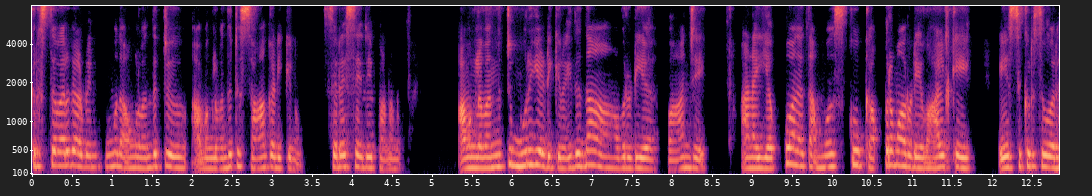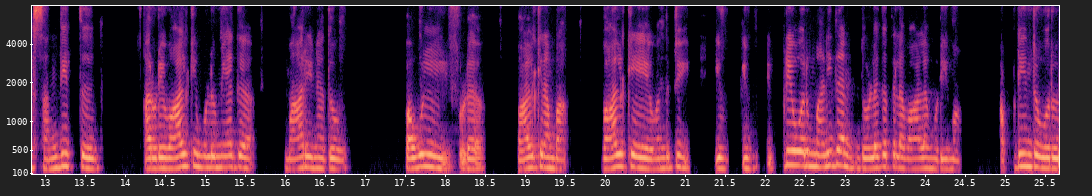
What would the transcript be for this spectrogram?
கிறிஸ்தவர்கள் அப்படின்னு போகும்போது அவங்களை வந்துட்டு அவங்களை வந்துட்டு சாகடிக்கணும். சிறை செய்தி பண்ணணும். அவங்கள வந்துட்டு முறியடிக்கணும். இதுதான் அவருடைய வாஞ்சை. ஆனா எப்போ அந்த தமஸ்குக்கு அப்புறமா அவருடைய வாழ்க்கை இயேசு கிறிஸ்துவரை சந்தித்து அவருடைய வாழ்க்கை முழுமையாக மாறினதோ பவுலோட வாழ்க்கை நம்ம வாழ்க்கைய வந்துட்டு இவ் இவ் இப்படி ஒரு மனிதன் இந்த உலகத்துல வாழ முடியுமா? அப்படின்ற ஒரு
